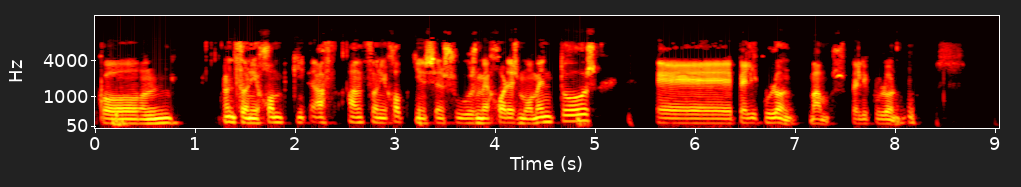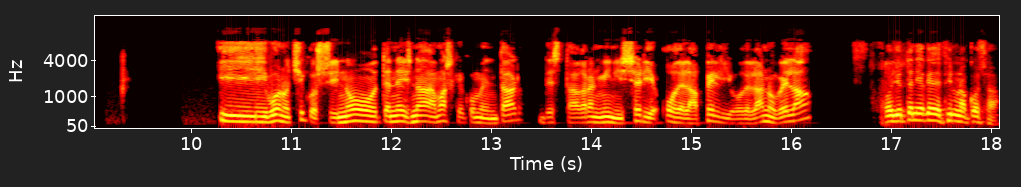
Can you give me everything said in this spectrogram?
con Anthony Hopkins, Anthony Hopkins en sus mejores momentos. Eh, peliculón, vamos, peliculón. Y bueno, chicos, si no tenéis nada más que comentar de esta gran miniserie o de la peli o de la novela, Oh, yo tenía que decir una cosa.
